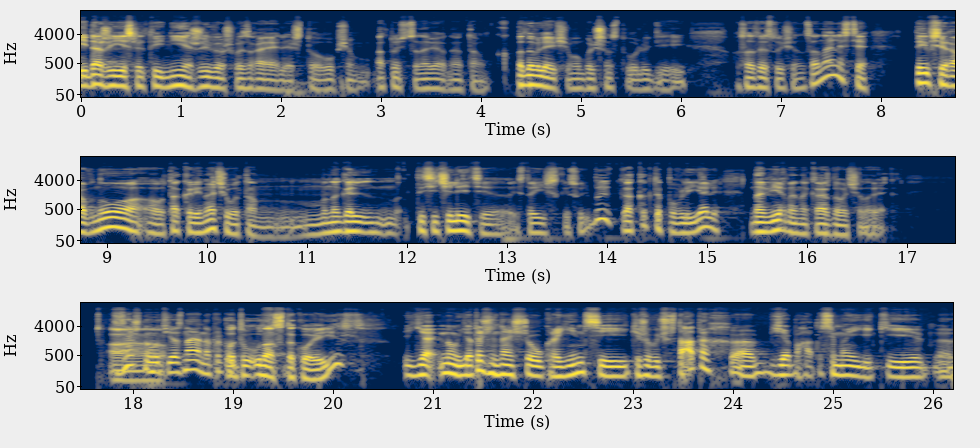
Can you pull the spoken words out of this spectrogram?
И даже если ты не живешь в Израиле, что, в общем, относится, наверное, там, к подавляющему большинству людей соответствующей национальности, ты все равно так или иначе вот там много тысячелетия исторической судьбы как- как-то повлияли, наверное, на каждого человека. Знаешь, а, ну вот я знаю, например... Вот у нас такое есть? Я ну я точно знаю, що українці, які живуть в Штатах, е, є багато сімей, які е,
